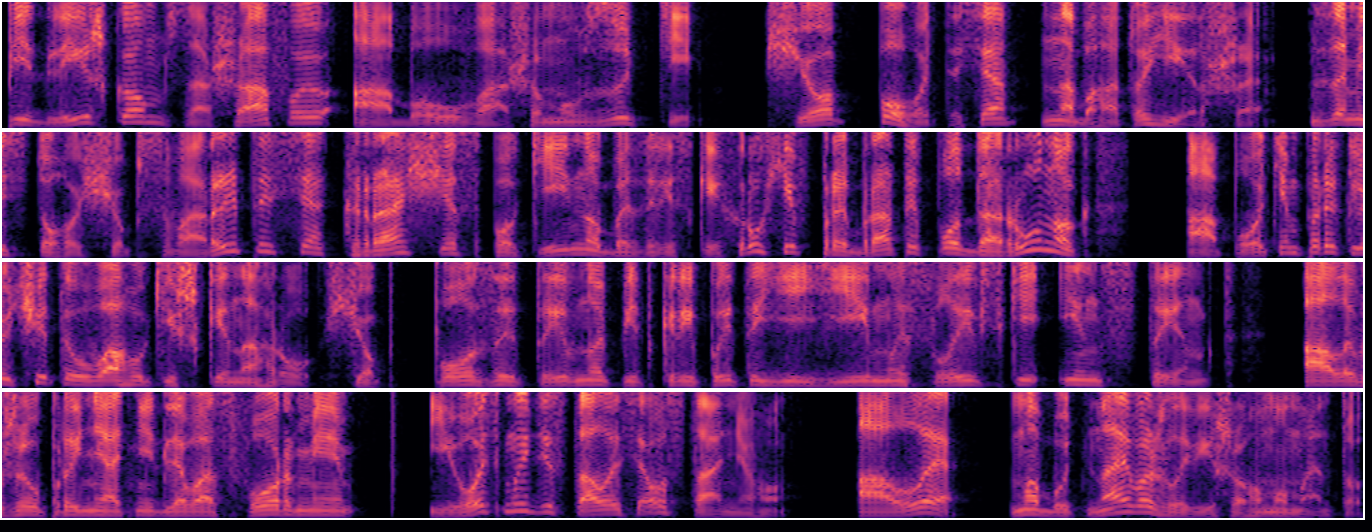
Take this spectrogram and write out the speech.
під ліжком, за шафою або у вашому взутті, що, погодьтеся, набагато гірше. Замість того, щоб сваритися, краще спокійно, без різких рухів прибрати подарунок, а потім переключити увагу кішки на гру, щоб позитивно підкріпити її мисливський інстинкт, але вже у прийнятній для вас формі. І ось ми дісталися останнього, але, мабуть, найважливішого моменту,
